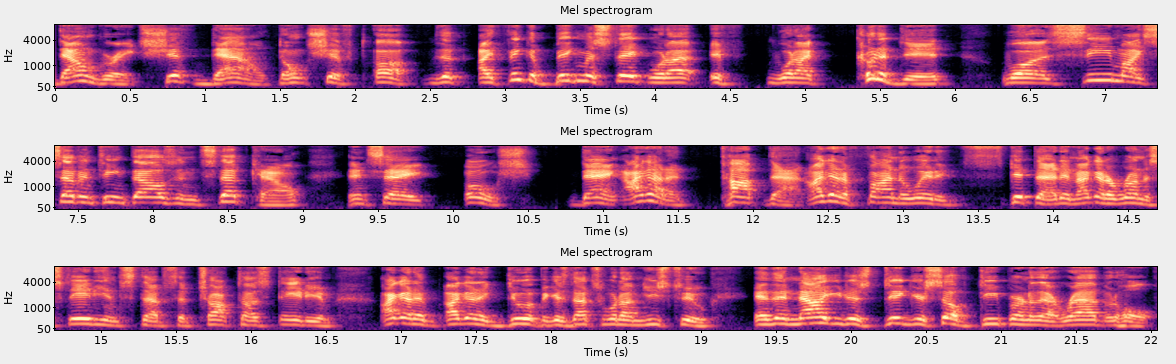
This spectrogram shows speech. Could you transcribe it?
downgrade, shift down, don't shift up. The, I think a big mistake what I if what I could have did was see my 17,000 step count and say, "Oh, sh- dang, I got to top that. I got to find a way to get that in. I got to run the stadium steps at Choctaw Stadium. I got to I got to do it because that's what I'm used to." And then now you just dig yourself deeper into that rabbit hole.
